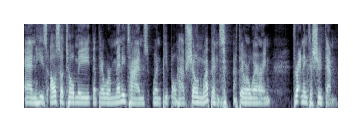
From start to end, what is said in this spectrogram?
And he's also told me that there were many times when people have shown weapons that they were wearing, threatening to shoot them.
